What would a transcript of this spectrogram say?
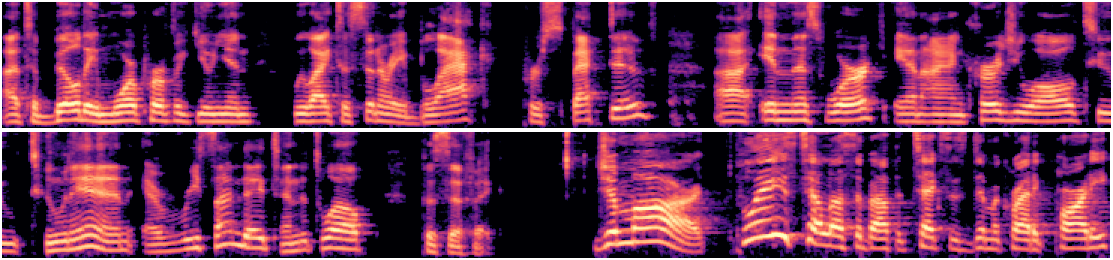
uh, to build a more perfect union. We like to center a Black perspective uh, in this work. And I encourage you all to tune in every Sunday, 10 to 12 Pacific. Jamarr, please tell us about the Texas Democratic Party.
